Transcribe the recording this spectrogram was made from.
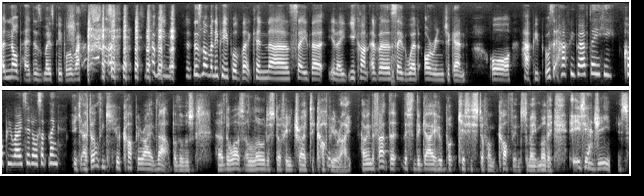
a knobhead, as most people. Are. I mean, there's not many people that can uh, say that you know you can't ever say the word orange again, or happy. Was it happy birthday? He copyrighted or something. I don't think he could copyright that, but there was uh, there was a load of stuff he tried to copyright. I mean, the fact that this is the guy who put Kiss's stuff on coffins to make money is Yeah. ingenious,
